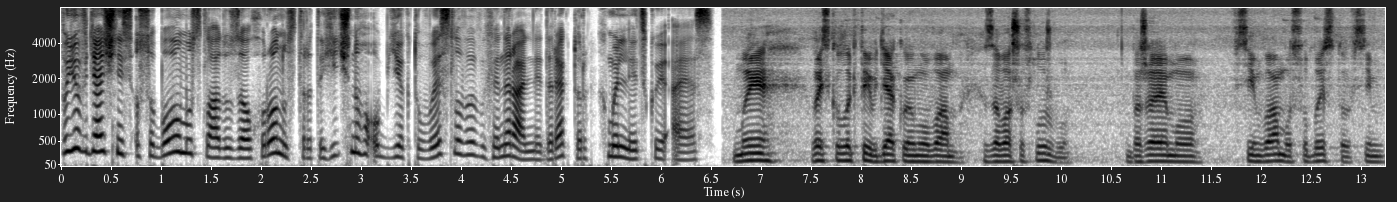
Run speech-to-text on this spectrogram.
Свою вдячність особовому складу за охорону стратегічного об'єкту висловив генеральний директор Хмельницької АЕС. Ми весь колектив дякуємо вам за вашу службу. Бажаємо всім вам особисто, всім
